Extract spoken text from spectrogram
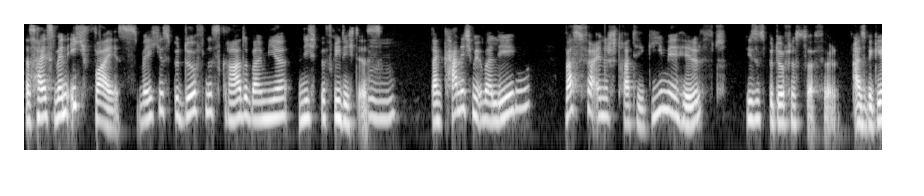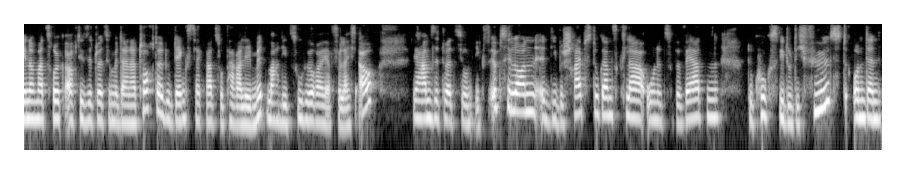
Das heißt, wenn ich weiß, welches Bedürfnis gerade bei mir nicht befriedigt ist, mhm. dann kann ich mir überlegen, was für eine Strategie mir hilft, dieses Bedürfnis zu erfüllen. Also wir gehen nochmal zurück auf die Situation mit deiner Tochter. Du denkst ja gerade so parallel mit, machen die Zuhörer ja vielleicht auch. Wir haben Situation XY, äh, die beschreibst du ganz klar, ohne zu bewerten. Du guckst, wie du dich fühlst und dann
